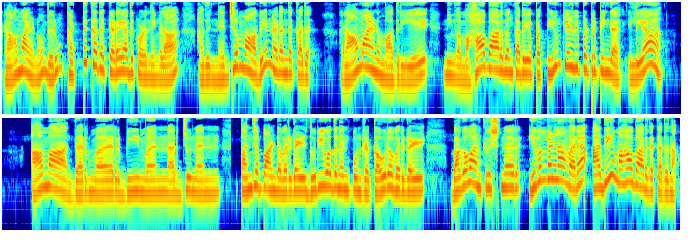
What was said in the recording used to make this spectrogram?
ராமாயணம் வெறும் கட்டுக்கதை கிடையாது குழந்தைங்களா? அது நிஜமாவே நடந்த கதை. ராமாயணம் மாதிரியே நீங்க மகாபாரதம் கதையை பத்தியும் கேள்விப்பட்டிருப்பீங்க இல்லையா? ஆமா தர்மர் பீமன் அர்ஜுனன் பஞ்சபாண்டவர்கள் துரியோதனன் போன்ற கௌரவர்கள் பகவான் கிருஷ்ணர் இவங்கெல்லாம் வர அதே மகாபாரத கதை தான்.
